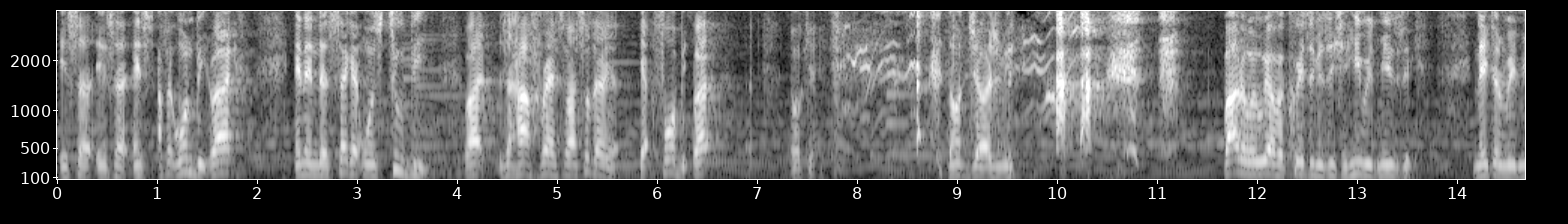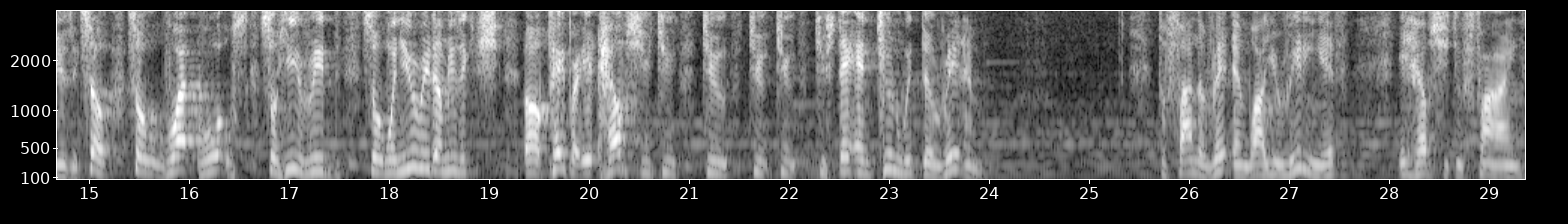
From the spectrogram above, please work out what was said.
It's a it's a it's I think one beat right, and then the second one's two beat right. It's a half rest right. So there, yeah, four beat right. Okay, don't judge me. By the way, we have a crazy musician. He read music. Nathan read music. So, so what, what, So he read. So when you read a music uh, paper, it helps you to to to to to stay in tune with the rhythm. To find the rhythm while you're reading it, it helps you to find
